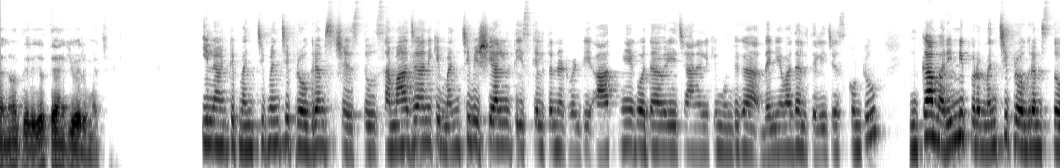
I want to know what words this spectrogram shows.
ధన్యవాదాలు తెలియజే థ్యాంక్ యూ వెరీ మచ్. ఇలాంటి మంచి మంచి ప్రోగ్రామ్స్ చేస్తూ సమాజానికి మంచి విషయాలను తీసుకెళ్తున్నటువంటి ఆత్మీయ గోదావరి ఛానల్‌కి ముందుగా ధన్యవాదాలు తెలియజేసుకుంటూ, ఇంకా మరిన్ని ప్ర మంచి ప్రోగ్రామ్స్‌తో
